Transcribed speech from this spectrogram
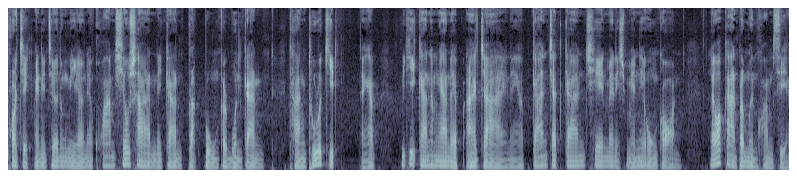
Project Manager ต้องมีแล้วเนี่ยความเชี่ยวชาญในการปรับปรุงกระบวนการทางธุรกิจนะครับ วิธีการทำงานแบบอาจายนะครับ การจัดการ Chain Management ในองค์กร แล้วก็การประเมินความเสี่ยง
